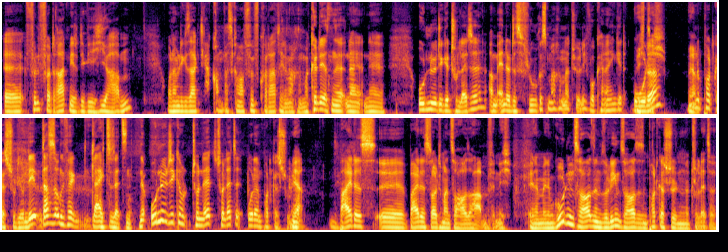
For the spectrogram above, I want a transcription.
äh, fünf Quadratmeter, die wir hier haben. Und dann haben die gesagt, ja komm, was kann man fünf Quadratmeter machen? Man könnte jetzt eine, eine, eine unnötige Toilette am Ende des Flures machen natürlich, wo keiner hingeht. Oder Richtig, ja. eine Podcast-Studio. Und Das ist ungefähr gleichzusetzen. Eine unnötige Toilette, Toilette oder ein Podcast-Studio. Ja. Beides, äh, beides sollte man zu Hause haben, finde ich. In einem, in einem guten Zuhause, in einem soliden Zuhause ist ein Podcast-Studio und eine Toilette.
